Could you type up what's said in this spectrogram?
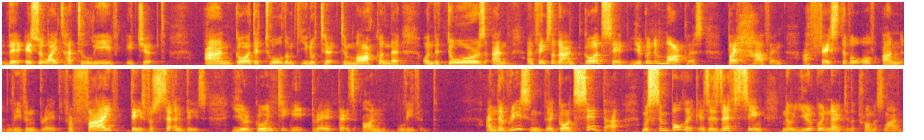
the Israelites had to leave Egypt and God had told them, you know, to, to mark on the on the doors and, and things like that. And God said, You're going to mark this by having a festival of unleavened bread. For five days, for seven days, you're going to eat bread that is unleavened. And the reason that God said that was symbolic. It's as if saying, No, you're going now to the promised land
